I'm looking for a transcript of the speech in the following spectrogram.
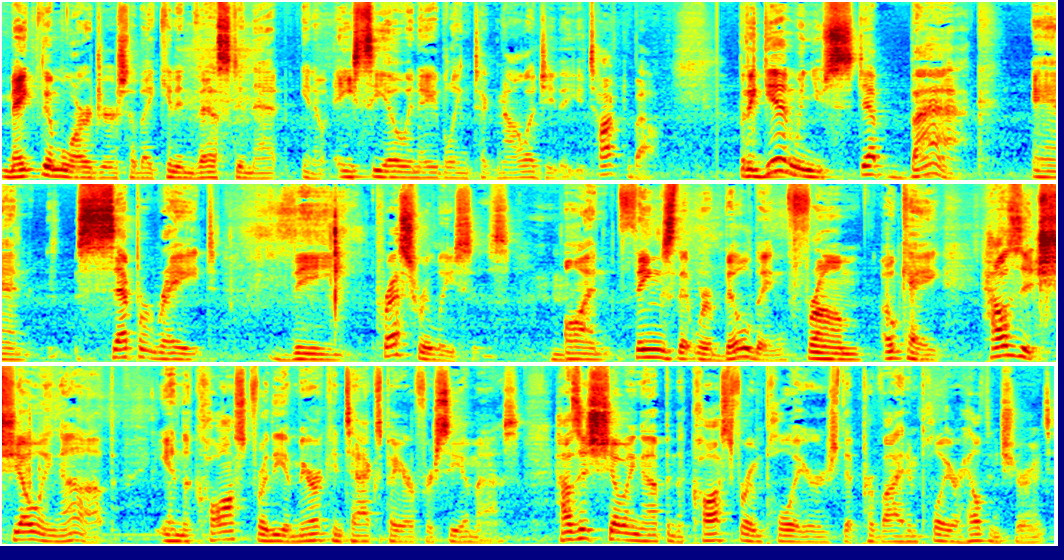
make them larger so they can invest in that you know ACO enabling technology that you talked about. But again, when you step back and separate the press releases mm-hmm. on things that we're building from okay, how's it showing up in the cost for the American taxpayer for CMS? How's it showing up in the cost for employers that provide employer health insurance?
